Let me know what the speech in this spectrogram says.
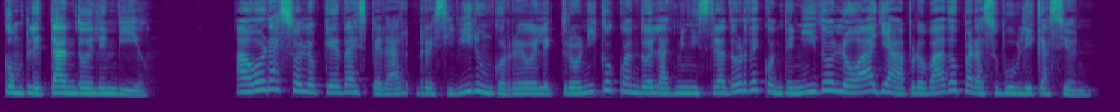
completando el envío. Ahora solo queda esperar recibir un correo electrónico cuando el administrador de contenido lo haya aprobado para su publicación.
